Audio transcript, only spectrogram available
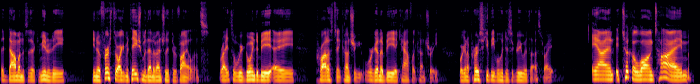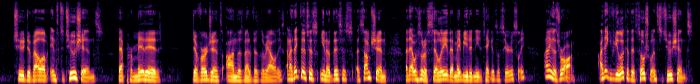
the dominance of their community. You know, first through argumentation, but then eventually through violence. Right. So we're going to be a Protestant country. We're going to be a Catholic country. We're going to persecute people who disagree with us, right? And it took a long time to develop institutions that permitted divergence on those metaphysical realities. And I think there's this, you know, this assumption that that was sort of silly, that maybe you didn't need to take it so seriously. I think that's wrong. I think if you look at the social institutions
